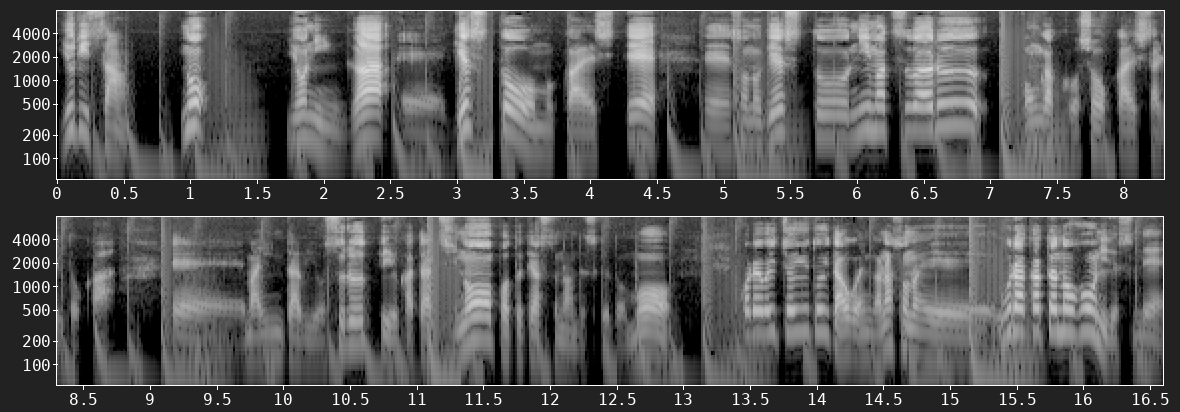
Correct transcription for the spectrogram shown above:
ゆりさんの4人が、えー、ゲストをお迎えして、えーそのゲストにまつわる音楽を紹介したりとか、えーまあ、インタビューをするっていう形のポッドキャストなんですけども、これは一応言うといた方がいいかな。その、えー裏方の方にですね、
